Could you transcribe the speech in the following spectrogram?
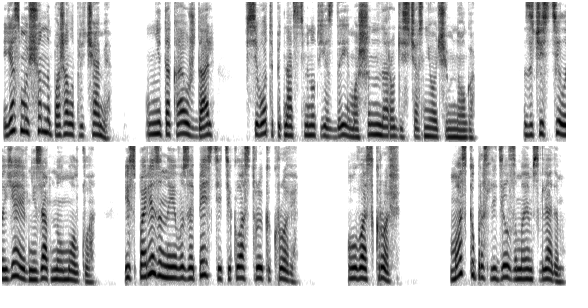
Я смущенно пожала плечами. Не такая уж даль. Всего-то 15 минут езды, и машин на дороге сейчас не очень много. Зачистила я и внезапно умолкла. Из пореза на его запястье текла струйка крови. «У вас кровь». Маска проследил за моим взглядом.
